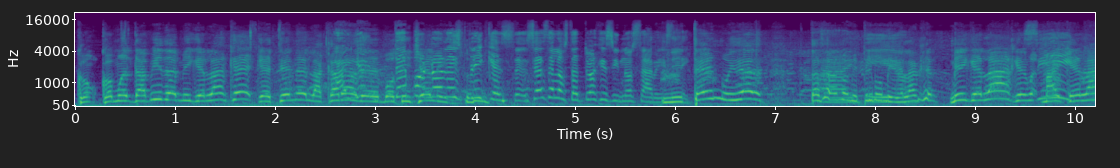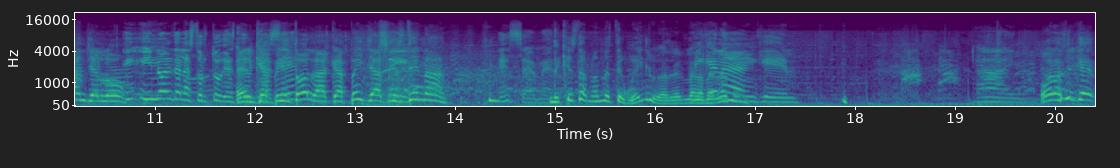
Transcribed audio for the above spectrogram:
co- como el David de Miguel Ángel, que tiene la cara Ay, de Botticelli. no le expliques. Se hace los tatuajes y no sabes. Ni tengo idea. de- ¿Estás hablando de mi primo tío. Miguel Ángel? Miguel Ángel, Sí. Michelangelo. Y, y no el de las tortugas. El que ninjas, ¿eh? pintó la capilla Sí. Sistina. Ese. ¿De qué está hablando este güey? La- la- la Miguel verdad, Ángel. Ay, no. Ahora sí que.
